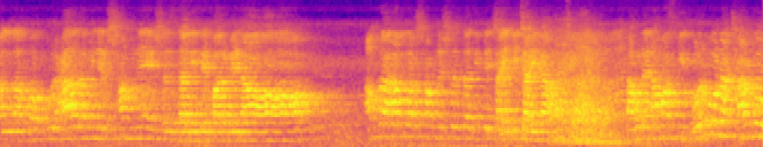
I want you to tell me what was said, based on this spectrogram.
আল্লাহ রব্বুল আলামিনের সামনে দিতে পারবে না। আমরা আল্লাহর সামনে দিতে চাই কি চাই না? তাহলে নামাজ কি ধরবো না ছাড়বো?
